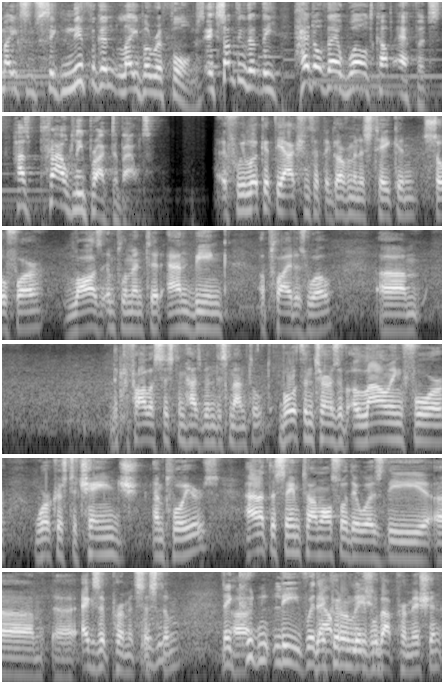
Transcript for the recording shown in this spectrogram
Made some significant labour reforms. It's something that the head of their World Cup efforts has proudly bragged about. If we look at the actions that the government has taken so far, laws implemented and being applied as well, um, the kafala system has been dismantled, both in terms of allowing for workers to change employers, and at the same time, also there was the um, uh, exit permit Mm-hmm. system. They Uh, couldn't leave without They couldn't leave without permission.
